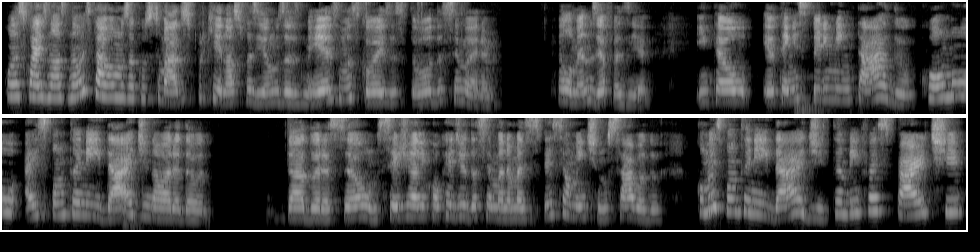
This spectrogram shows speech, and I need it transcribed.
com as quais nós não estávamos acostumados porque nós fazíamos as mesmas coisas toda semana. Pelo menos eu fazia. Então, eu tenho experimentado como a espontaneidade na hora da, da adoração, seja ela em qualquer dia da semana, mas especialmente no sábado, como a espontaneidade também faz parte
